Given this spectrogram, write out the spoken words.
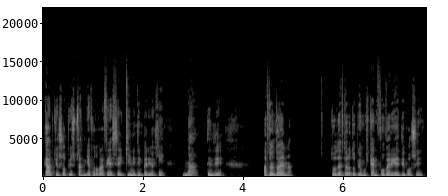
κάποιος ο οποίος ψάχνει για φωτογραφία σε εκείνη την περιοχή να την δει. Αυτό είναι το ένα. Το δεύτερο το οποίο μου έχει κάνει φοβερή εντύπωση,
